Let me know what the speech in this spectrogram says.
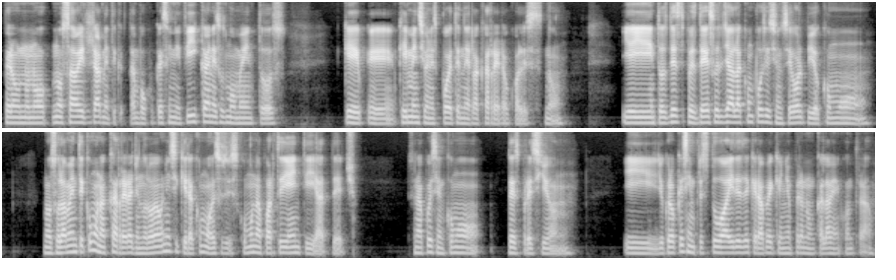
pero uno no, no sabe realmente tampoco qué significa en esos momentos, qué, eh, qué dimensiones puede tener la carrera o cuáles no. Y ahí, entonces después de eso ya la composición se volvió como, no solamente como una carrera, yo no lo veo ni siquiera como eso, es como una parte de identidad, de hecho. Es una cuestión como de expresión. Y yo creo que siempre estuvo ahí desde que era pequeño, pero nunca la había encontrado.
